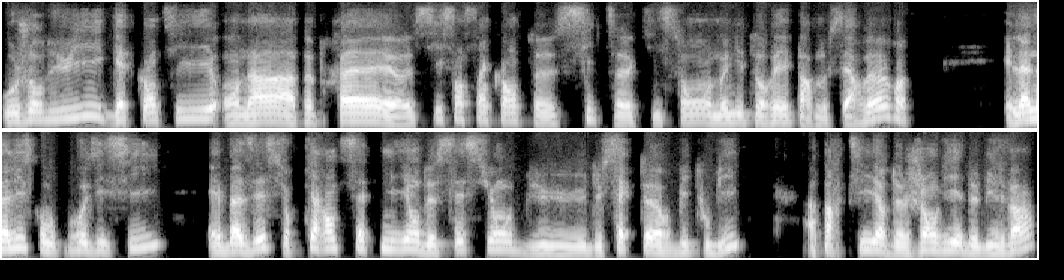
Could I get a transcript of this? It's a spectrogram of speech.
Aujourd'hui, GetCanti, on a à peu près 650 sites qui sont monitorés par nos serveurs. Et l'analyse qu'on vous propose ici est basée sur 47 millions de sessions du, secteur B2B à partir de janvier 2020,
